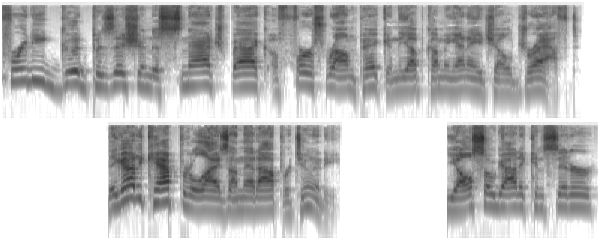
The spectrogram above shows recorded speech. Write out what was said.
pretty good position to snatch back a first round pick in the upcoming NHL draft. They got to capitalize on that opportunity. You also got to consider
